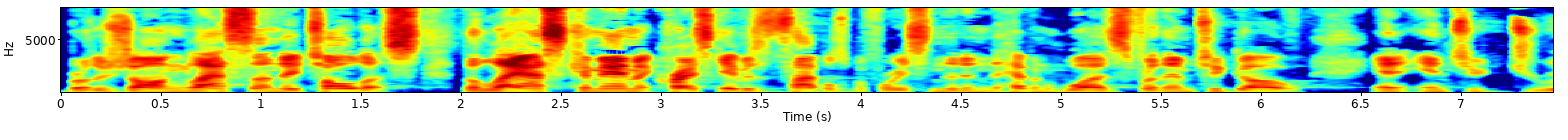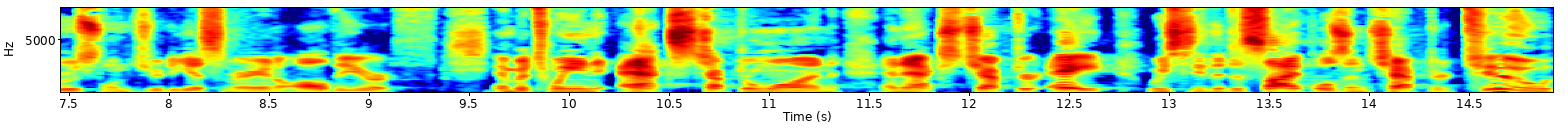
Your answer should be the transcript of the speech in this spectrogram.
Brother Zhang last Sunday told us the last commandment Christ gave his disciples before he ascended into heaven was for them to go into Jerusalem, Judea, Samaria, and all the earth. And between Acts chapter 1 and Acts chapter 8, we see the disciples in chapter 2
